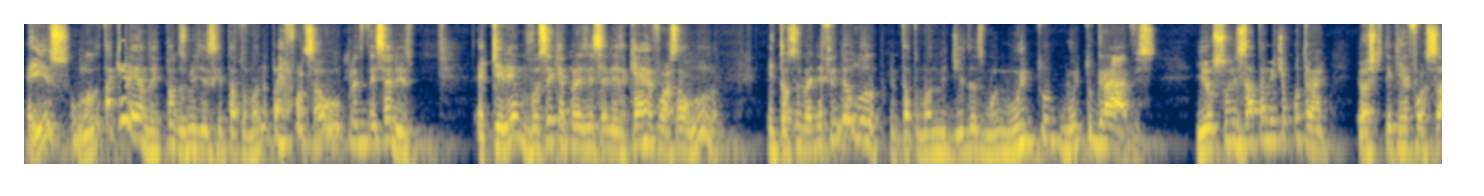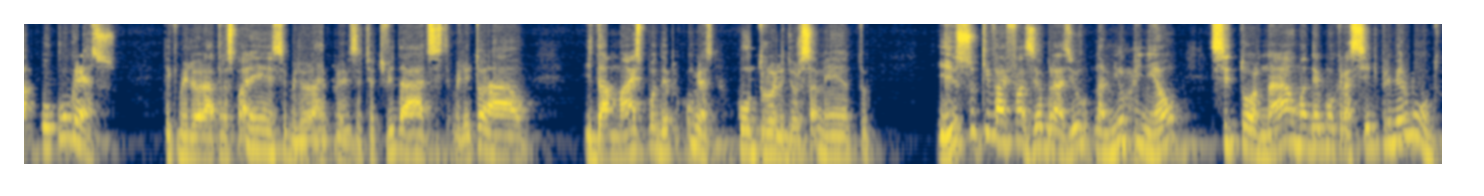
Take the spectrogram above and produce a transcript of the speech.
É isso? O Lula está querendo, em todas as medidas que ele está tomando, para reforçar o presidencialismo. É, queremos, você que é presidencialista, quer reforçar o Lula? Então você vai defender o Lula, porque ele está tomando medidas muito, muito graves. E eu sou exatamente ao contrário. Eu acho que tem que reforçar o Congresso. Tem que melhorar a transparência, melhorar a representatividade, sistema eleitoral e dar mais poder para o Congresso. Controle de orçamento. Isso que vai fazer o Brasil, na minha opinião, se tornar uma democracia de primeiro mundo.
